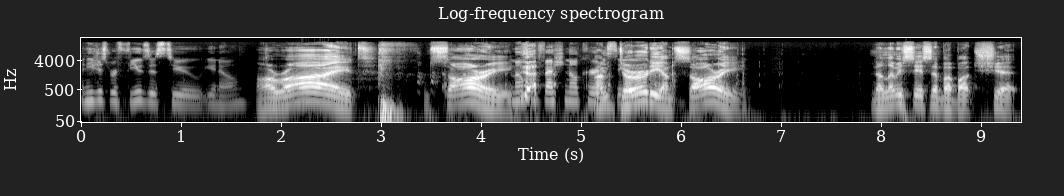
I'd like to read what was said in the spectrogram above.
and he just refuses to, you know, All right. I'm sorry. no professional courtesy. I'm dirty. I'm sorry. Now let me say something about shit.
